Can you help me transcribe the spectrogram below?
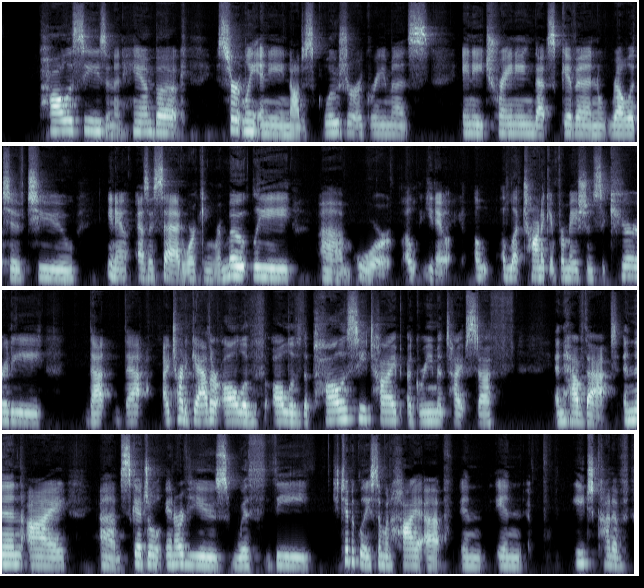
policies and a handbook, certainly any non-disclosure agreements, any training that's given relative to, you know, as I said, working remotely um, or uh, you know, electronic information security. That that I try to gather all of all of the policy type, agreement type stuff, and have that. And then I um, schedule interviews with the typically someone high up in in each kind of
